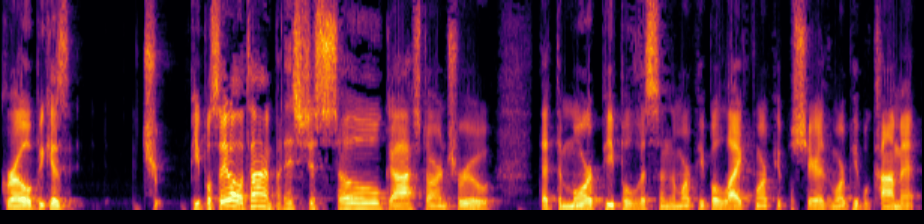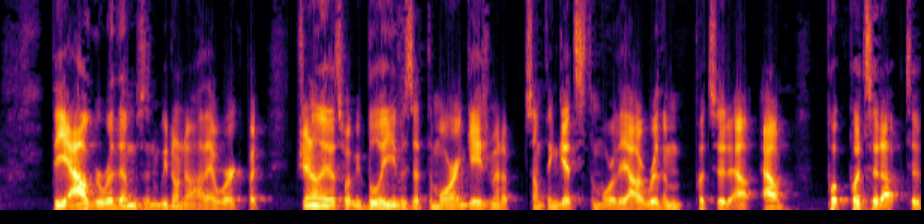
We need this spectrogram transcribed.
grow because tr- people say it all the time, but it's just so gosh darn true that the more people listen, the more people like, the more people share, the more people comment, the algorithms, and we don't know how they work, but generally that's what we believe is that the more engagement something gets, the more the algorithm puts it out, out put, puts it up to,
